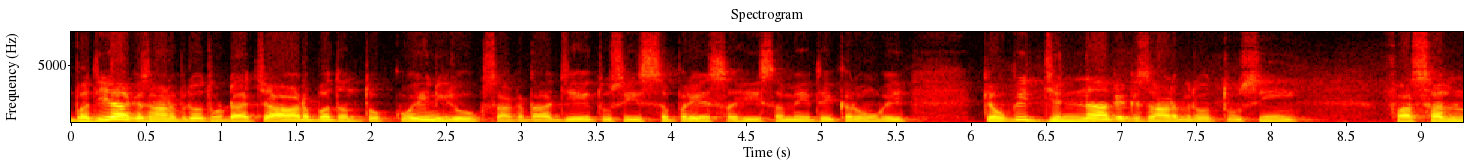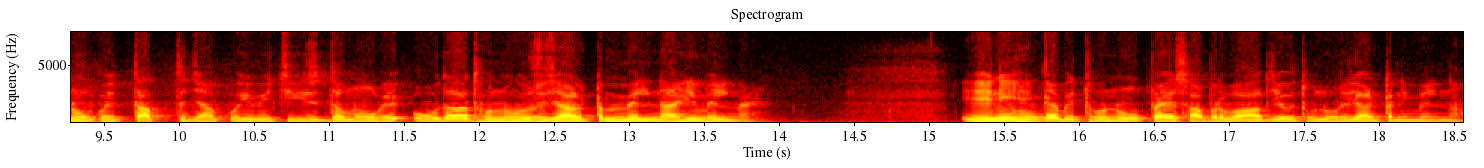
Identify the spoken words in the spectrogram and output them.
ਵਧੀਆ ਕਿਸਾਨ ਵੀਰੋ, ਤੁਹਾਡਾ ਝਾੜ ਵਧਣ ਤੋਂ ਕੋਈ ਨਹੀਂ ਰੋਕ ਸਕਦਾ ਜੇ ਤੁਸੀਂ ਸਪਰੇਅ ਸਹੀ ਸਮੇਂ ਤੇ ਕਰੋਗੇ। ਕਿਉਂਕਿ ਜਿੰਨਾ ਕਿ ਕਿਸਾਨ ਵੀਰੋ, ਤੁਸੀਂ ਫਸਲ ਨੂੰ ਕੋਈ ਤੱਤ ਜਾਂ ਕੋਈ ਵੀ ਚੀਜ਼ ਦਵੋਗੇ, ਉਹਦਾ ਤੁਹਾਨੂੰ ਰਿਜ਼ਲਟ ਮਿਲਣਾ ਹੀ ਮਿਲਣਾ ਹੈ। ਇਹ ਨਹੀਂ ਹੈਗਾ ਵੀ ਤੁਹਾਨੂੰ ਪੈਸਾ ਬਰਬਾਦ ਜਾਵੇ ਤੁਹਾਨੂੰ ਰਿਜ਼ਲਟ ਨਹੀਂ ਮਿਲਣਾ।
